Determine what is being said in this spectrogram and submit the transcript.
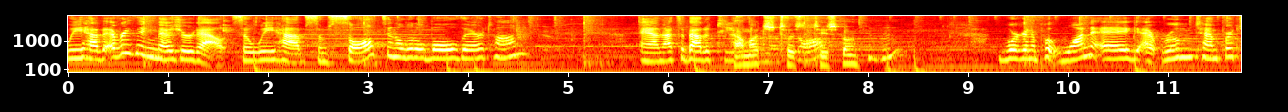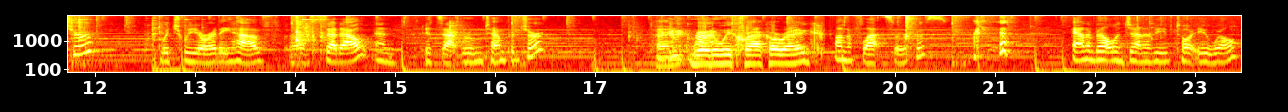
We have everything measured out. So we have some salt in a little bowl there, Tom. And that's about a teaspoon How much? of salt. teaspoon? We're gonna put one egg at room temperature, which we already have uh, set out, and it's at room temperature And where do we crack our egg? on a flat surface. Annabelle and Genevieve taught you well.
